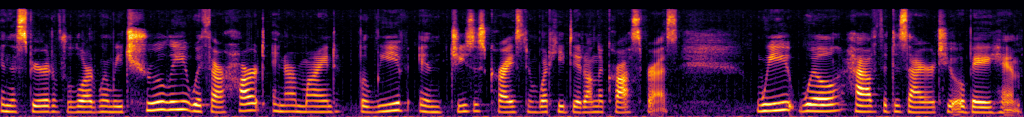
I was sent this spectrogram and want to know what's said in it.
in the Spirit of the Lord, when we truly, with our heart and our mind, believe in Jesus Christ and what He did on the cross for us, we will have the desire to obey Him.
